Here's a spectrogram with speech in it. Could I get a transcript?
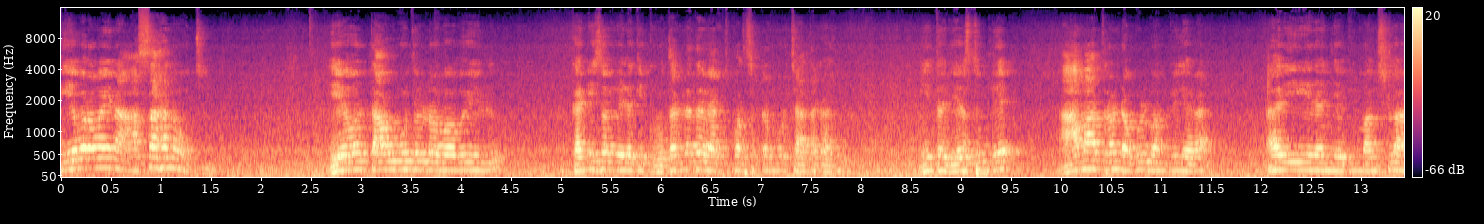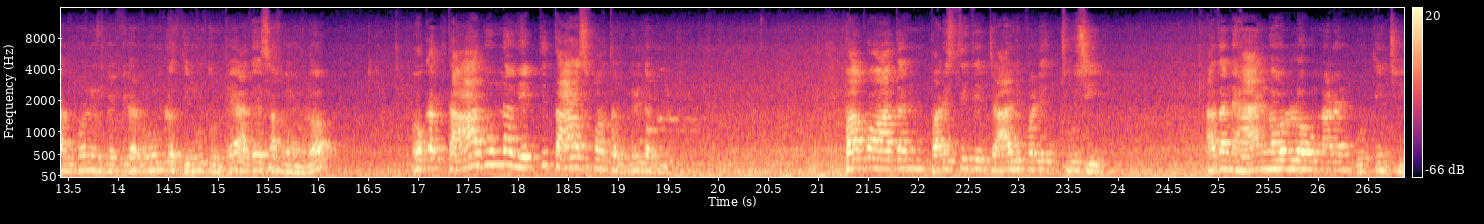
తీవ్రమైన అసహనం వచ్చింది. ఏమని తాగుబోతుండ్రో బాబు వీళ్ళు? కనీసం వీళ్ళకి కృతజ్ఞత వ్యక్తపరచడం కూడా చేత కాదు. ఇంత చేస్తుంటే ఆ మాత్రం డబ్బులు పంపించలేరా అది ఇదని చెప్పి మనుషులు అనుకొని గట్టిగా రూమ్లో తిరుగుతుంటే అదే సమయంలో ఒక తాగున్న వ్యక్తి తారసపడతాడు బిల్డప్లు పాపం అతని పరిస్థితి జాలిపడి చూసి అతని హ్యాంగ్ ఓవర్లో ఉన్నాడని గుర్తించి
